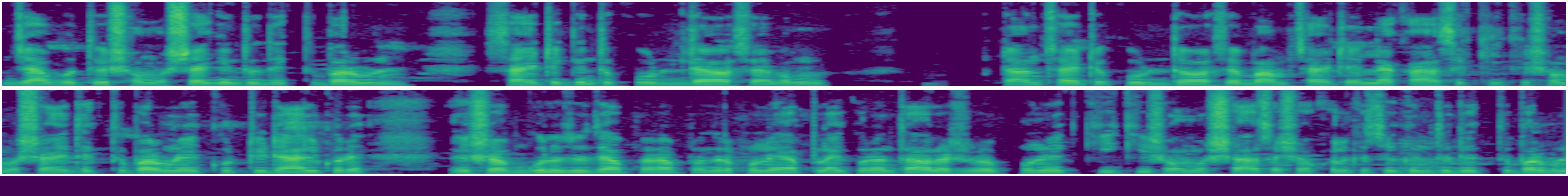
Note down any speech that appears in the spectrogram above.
যাবতীয় সমস্যায় কিন্তু দেখতে পারবেন। সাইটে কিন্তু কোড দেওয়া আছে এবং ডান সাইডে কোড দেওয়া আছে, বাম সাইডে লেখা আছে কি কি সমস্যা হয়, দেখতে পারবেন এই কোডটি ডায়াল করে। এই সবগুলো যদি আপনারা আপনাদের ফোনে অ্যাপ্লাই করেন, তাহলে ফোনে কি কি সমস্যা আছে সকল কিছু কিন্তু দেখতে পারবেন।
